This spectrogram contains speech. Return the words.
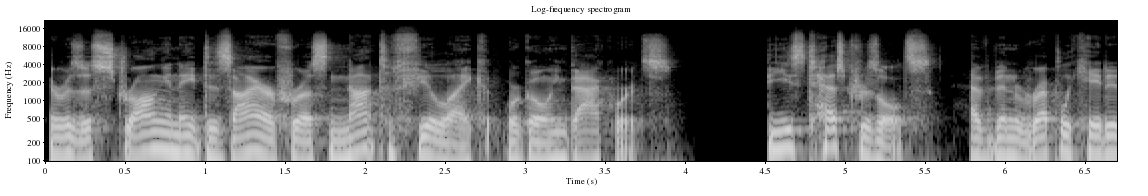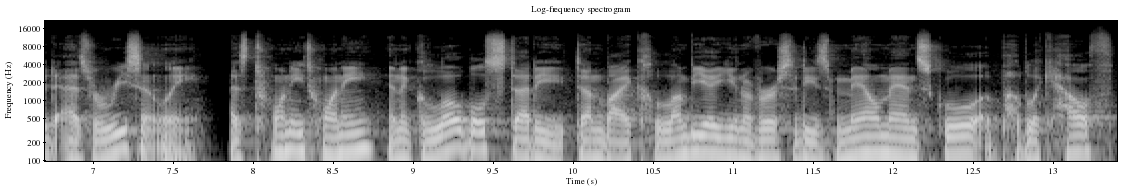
there is a strong innate desire for us not to feel like we're going backwards. These test results have been replicated as recently as 2020 in a global study done by Columbia University's Mailman School of Public Health,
